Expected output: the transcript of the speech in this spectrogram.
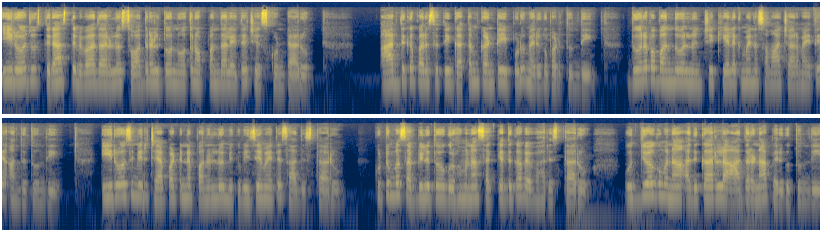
ఈరోజు స్థిరాస్తి వివాదాలలో సోదరులతో నూతన ఒప్పందాలు అయితే చేసుకుంటారు. ఆర్థిక పరిస్థితి గతం కంటే ఇప్పుడు మెరుగుపడుతుంది. దూరపు బంధువుల నుంచి కీలకమైన సమాచారం అయితే అందుతుంది. ఈరోజు మీరు చేపట్టిన పనుల్లో మీకు విజయం అయితే సాధిస్తారు. కుటుంబ సభ్యులతో గృహమున సఖ్యతగా వ్యవహరిస్తారు. ఉద్యోగమున అధికారుల ఆదరణ పెరుగుతుంది.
